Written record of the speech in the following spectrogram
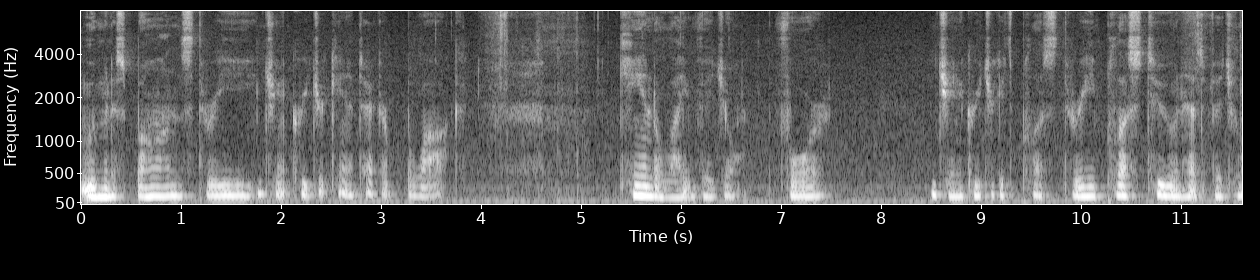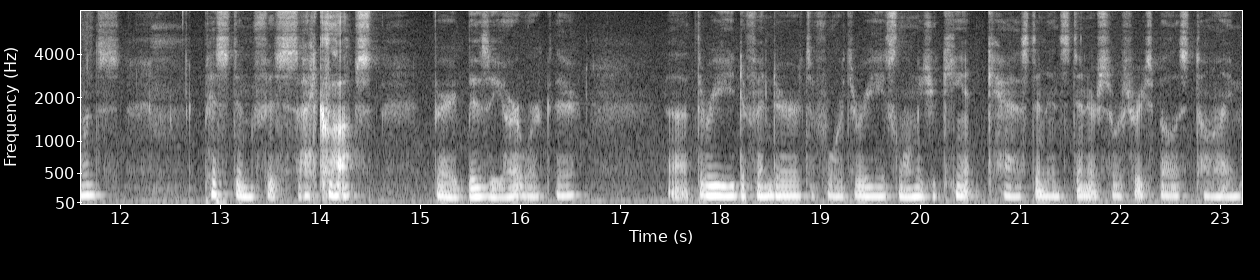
Luminous Bonds. Three. Enchant creature can't attack or block. Candlelight Vigil. Four. Enchanted creature gets plus three, plus two, and has vigilance. Piston Fist Cyclops. Very busy artwork there. Uh, three defender, to four three. As long as you can't cast an instant or sorcery spell this time,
